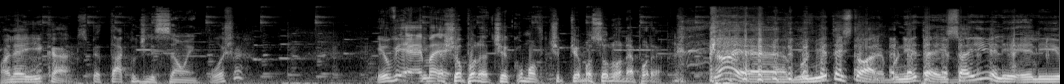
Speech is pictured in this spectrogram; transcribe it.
Olha aí, cara. Espetáculo de lição, hein? Poxa. Eu vi. É, mas, Achou, Porã? Te, como, te, te emocionou, né, Porã? Não, é bonita a história, bonita. É isso aí, ele, ele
